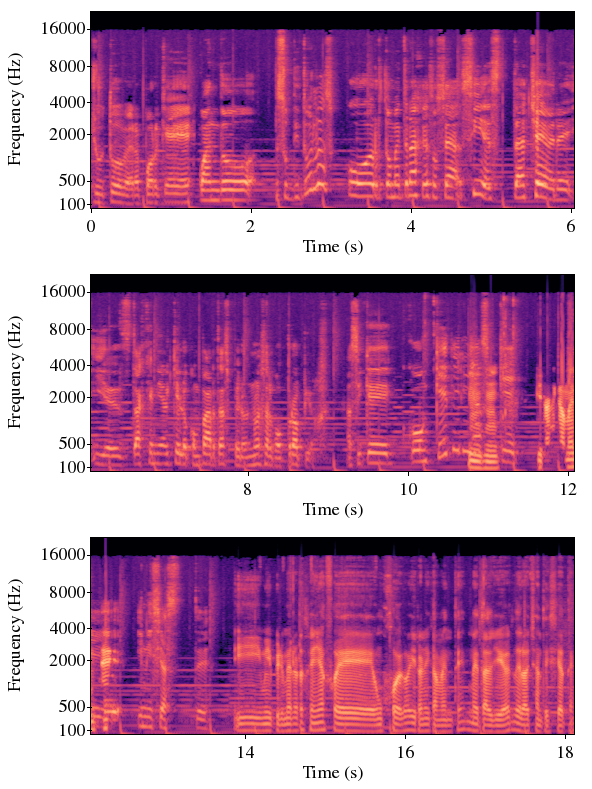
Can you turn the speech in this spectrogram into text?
youtuber? Porque cuando subtitulas cortometrajes, o sea, sí está chévere y está genial que lo compartas, pero no es algo propio. Así que, ¿con qué dirías que, que iniciaste? Y mi primera reseña fue un juego, irónicamente, Metal Gear del 87.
